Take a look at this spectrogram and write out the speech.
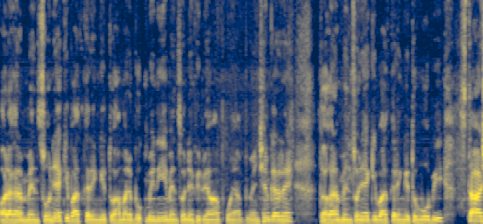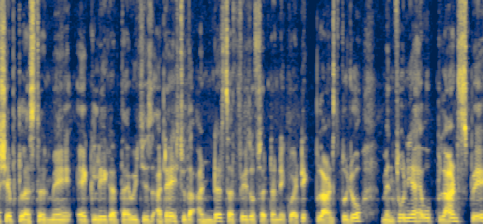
और अगर हम मैंसोनिया की बात करेंगे तो हमारे बुक में नहीं है मेंसोनिया फिर भी हम आपको यहाँ पे मेंशन कर रहे हैं। तो अगर हम मैंसोनिया की बात करेंगे तो वो भी स्टार शेप क्लस्टर में एक ले करता है which is attach to the under surface of certain aquatic plants तो जो मैंसोनिया है, वो प्लांट्स पे,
